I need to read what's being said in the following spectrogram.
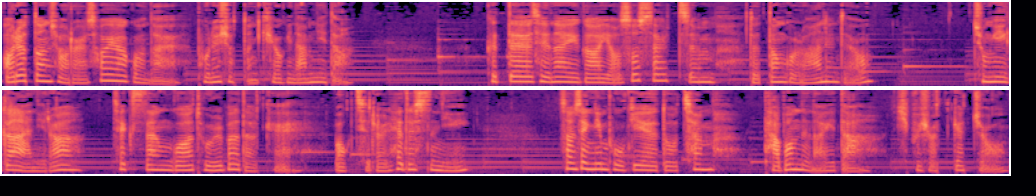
어렸던 저를 서예학원에 보내셨던 기억이 납니다. 그때 제 나이가 6살쯤 됐던 걸로 아는데요. 종이가 아니라 책상과 돌바닥에 먹칠을 해댔으니 선생님 보기에도 참 답 없는 아이다 싶으셨겠죠.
